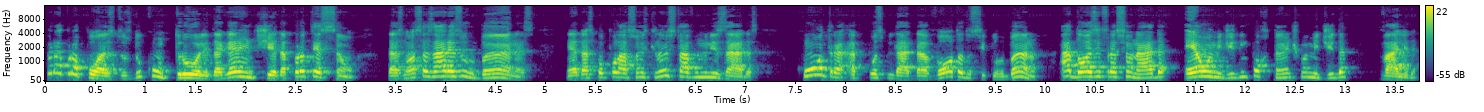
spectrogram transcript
para propósitos do controle, da garantia, da proteção das nossas áreas urbanas, né, das populações que não estavam imunizadas, contra a possibilidade da volta do ciclo urbano, a dose fracionada é uma medida importante, uma medida válida.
